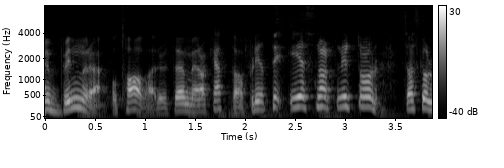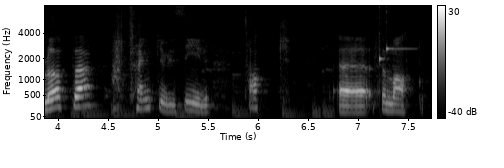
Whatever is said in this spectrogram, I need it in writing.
nå begynner det å ta her ute med raketter, fordi at det er snart nyttår, så jeg skal løpe. Jeg tenker vi sier takk for maten.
